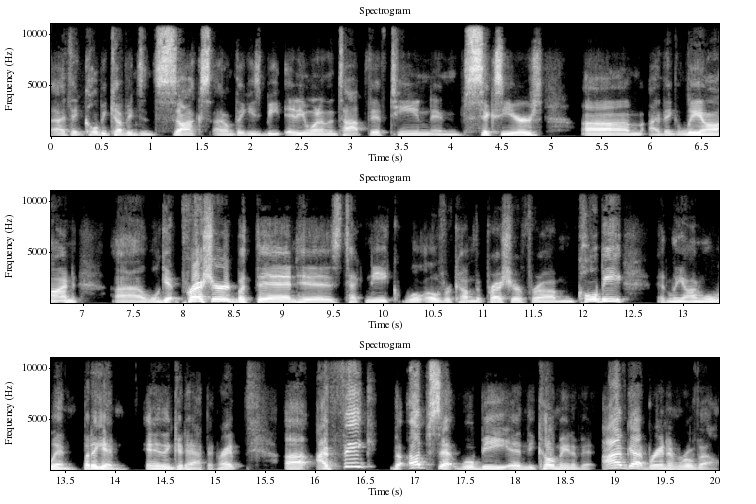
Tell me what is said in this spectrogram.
I think Colby Covington sucks. I don't think he's beat anyone in the top 15 in six years. Um, I think Leon uh, will get pressured, but then his technique will overcome the pressure from Colby and Leon will win. But again, anything could happen, right? Uh, I think the upset will be in the co main event. I've got Brandon Royval.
